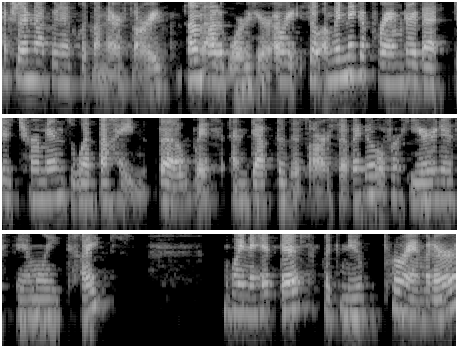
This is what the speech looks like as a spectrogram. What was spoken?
Actually, I'm not going to click on there. Sorry. I'm out of order here. All right. So I'm going to make a parameter that determines what the height, the width, and depth of this are. So if I go over here to family types, I'm going to hit this, click new parameter.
